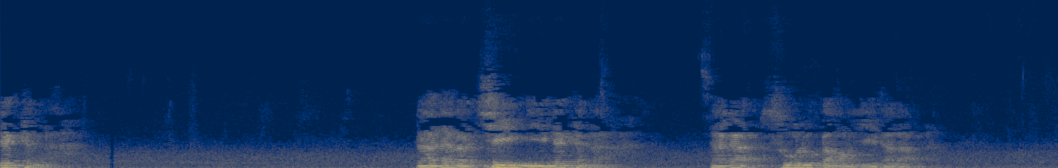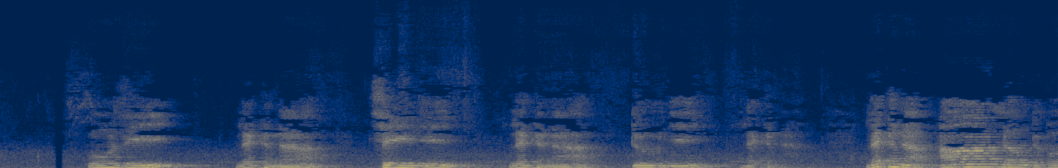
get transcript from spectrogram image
လက္ခဏာ ဒါကြတော့ချိန်ညီလက္ခဏာဒါကဆိုလို့ကောင်းအောင်ရေးထားတာပါကိုယ်စီလက္ခဏာချိန်ညီလက္ခဏာတူညီလက္ခဏာလက္ခဏာအားလုံးတစ်ပုံ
